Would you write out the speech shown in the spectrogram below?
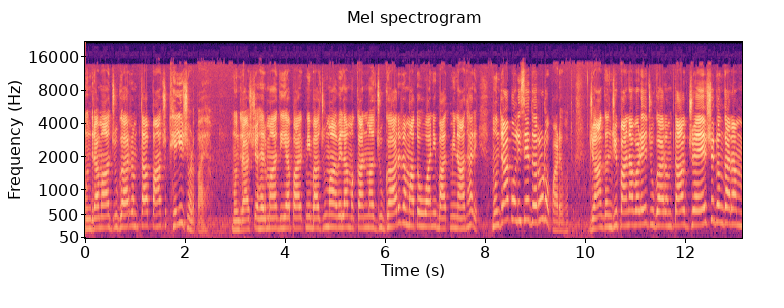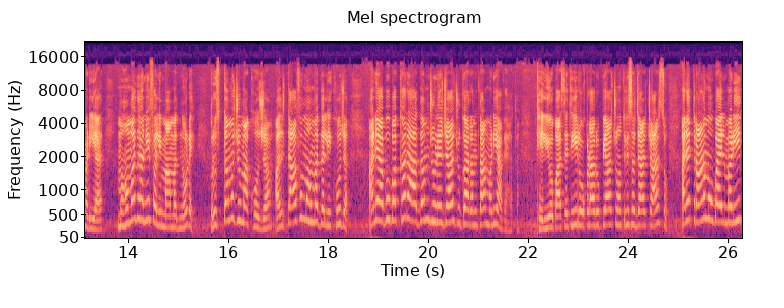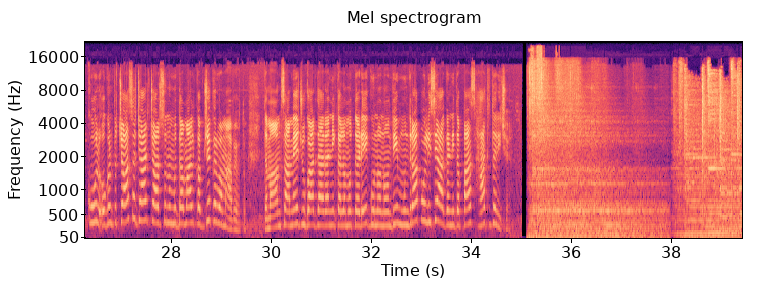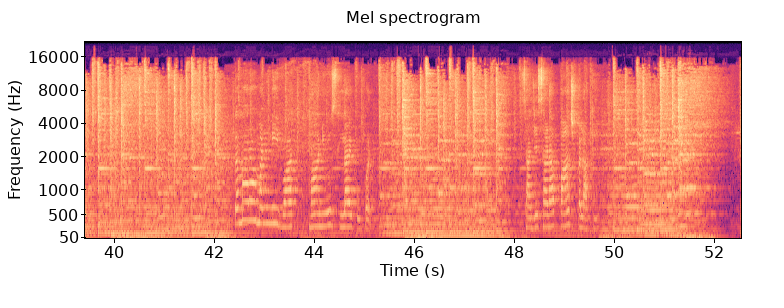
મુન્દ્રામાં જુગાર રમતા પાંચ ખેલી ઝડપાયા. મુન્દ્રા શહેરમાં દિયા પાર્કની બાજુમાં આવેલા મકાનમાં જુગાર રમાતો હોવાની બાતમીના આધારે મુન્દ્રા પોલીસે દરોડો પાડ્યો હતો. જ્યાં ગંજીપાના વડે જુગાર રમતા જયેશ ગંગારામ મડિયાર, મોહમ્મદ હનીફ અલી મામદ નોડે, રુસ્તમ જુમા ખોજા, અલ્તાફ મોહમ્મદ અલી ખોજા અને અબુબકર આદમ જુણેજા જુગાર રમતા મળી આવ્યા હતા. ખેલીઓ પાસેથી રોકડા રૂપિયા ચોત્રીસ હજાર ચારસો અને ત્રણ મોબાઈલ મળી કુલ ઓગણપચાસ હજાર ચારસોનો મુદ્દામાલ કબજે કરવામાં આવ્યો હતો. તમામ સામે જુગારધારાની કલમો તળે ગુનો નોંધી મુન્દ્રા પોલીસે આગળની તપાસ હાથ ધરી છે. તમારા મનની વાતમાં ન્યૂઝ લાઈવ ઉપર. સાંજે સાડા પાંચ કલાકે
